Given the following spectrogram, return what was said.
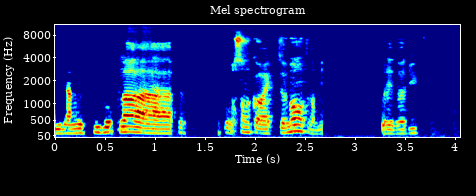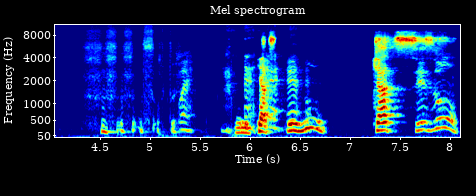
il arrive toujours Oui, pas à faire 100% correctement. Les doigts du cul. Surtout. Mais 4 saisons 4 saisons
